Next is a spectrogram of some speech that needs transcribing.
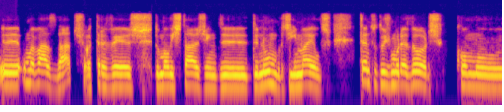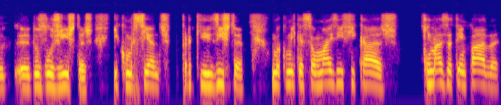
eh, uma base de dados, através de uma listagem de, de números e e-mails, tanto dos moradores como eh, dos lojistas e comerciantes, para que exista uma comunicação mais eficaz e mais atempada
